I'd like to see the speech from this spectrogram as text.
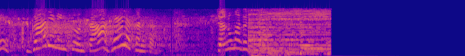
ಗಾಡಿ ನಿಲ್ಸು ಅಂತ ಹೇಳ ಕನಕ. ಜನುಮದ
